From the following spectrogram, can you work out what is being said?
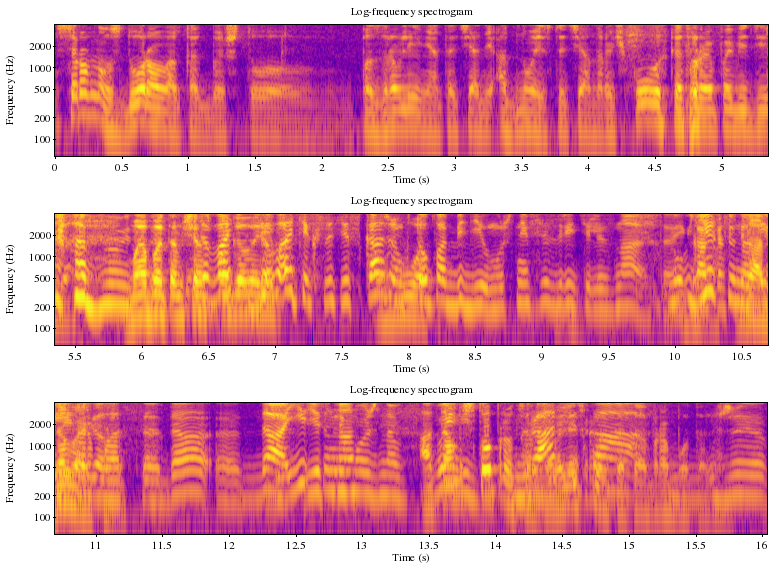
все равно здорово, как бы, что поздравления Татьяне, одной из Татьяны Рычковых, которая победила. Мы об этом сейчас поговорим. Давайте, кстати, скажем, кто победил. Может, не все зрители знают. Э, ну, есть у нас да, информация, да? Да, есть если у нас... Можно а там 100% графика или сколько-то обработали?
